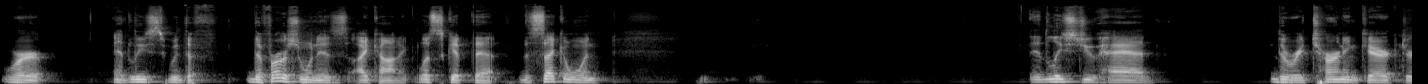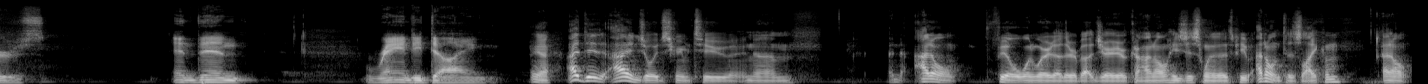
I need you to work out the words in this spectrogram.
Where at least with the f- the first one is iconic. Let's skip that. The second one at least you had the returning characters and then Randy dying. yeah. I did. I enjoyed Scream Two, and um, and I don't feel one way or the other about Jerry O'Connell. He's just one of those people. I don't dislike him. I don't.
